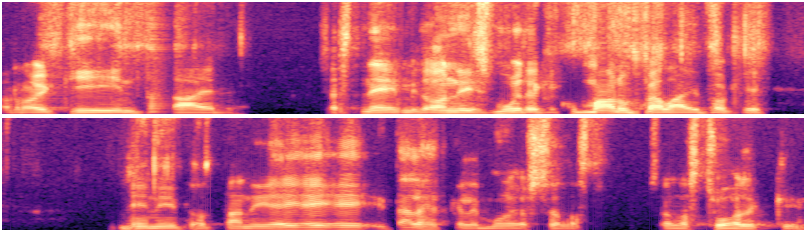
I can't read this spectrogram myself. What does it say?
Roy Keane tai just name it. on niissä muitakin kuin Manu pelaajia toki, niin, niin, tota, niin ei, ei, ei, tällä hetkellä mulla ei ole sellaista, sellaista suosikkiä.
